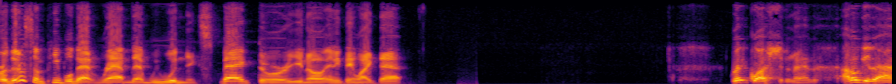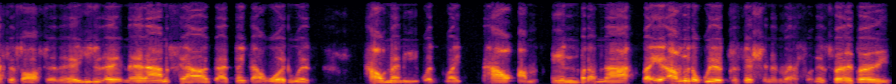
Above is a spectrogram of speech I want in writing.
Are there some people that rap that we wouldn't expect, or you know, anything like that? Great question, man. I don't get asked this often, and, you, and, and honestly, I, I think I would with how many, with like how I'm in, but I'm not. Like I'm in a weird position in wrestling. It's very, very,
